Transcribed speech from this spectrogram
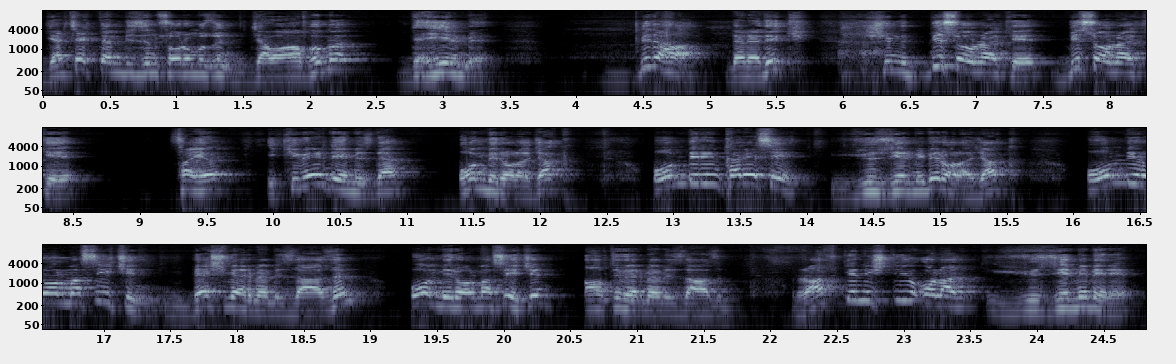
gerçekten bizim sorumuzun cevabı mı değil mi? Bir daha denedik. Şimdi bir sonraki bir sonraki sayı 2 verdiğimizde 11 olacak. 11'in karesi 121 olacak. 11 olması için 5 vermemiz lazım. 11 olması için 6 vermemiz lazım. Raf genişliği olan 121'i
